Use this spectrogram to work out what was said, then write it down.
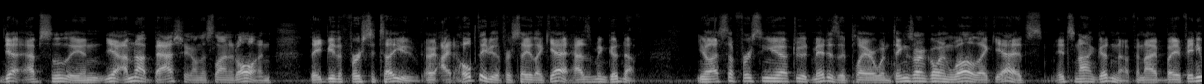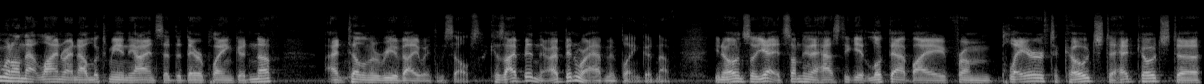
Yeah, absolutely. And yeah, I'm not bashing on this line at all. And they'd be the first to tell you, I'd hope they'd be the first to tell you, like, yeah, it hasn't been good enough. You know, that's the first thing you have to admit as a player when things aren't going well. Like, yeah, it's it's not good enough. And I, but if anyone on that line right now looked me in the eye and said that they were playing good enough, I'd tell them to reevaluate themselves because I've been there. I've been where I haven't been playing good enough. You know, and so yeah, it's something that has to get looked at by from player to coach to head coach to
